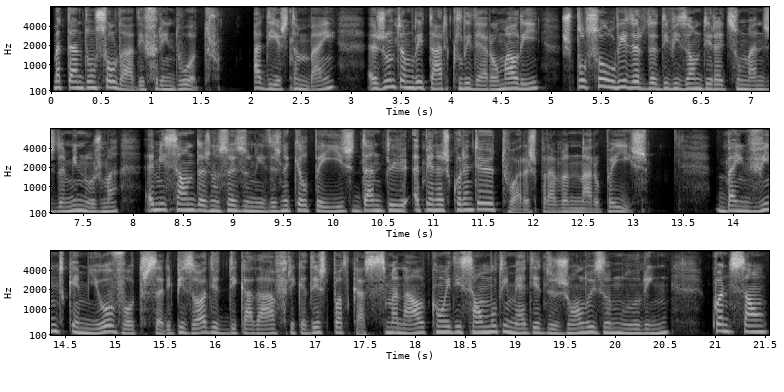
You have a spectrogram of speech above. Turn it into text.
matando um soldado e ferindo outro. Há dias também, a junta militar que lidera o Mali expulsou o líder da Divisão de Direitos Humanos da MINUSMA, a missão das Nações Unidas naquele país, dando-lhe apenas 48 horas para abandonar o país. Bem-vindo quem me ouve ao terceiro episódio dedicado à África deste podcast semanal com edição multimédia de João Luís Amorim, quando são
